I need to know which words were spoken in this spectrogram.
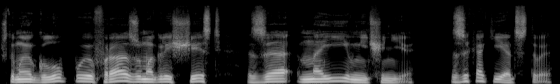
что мою глупую фразу могли счесть за наивничанье, за кокетство.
